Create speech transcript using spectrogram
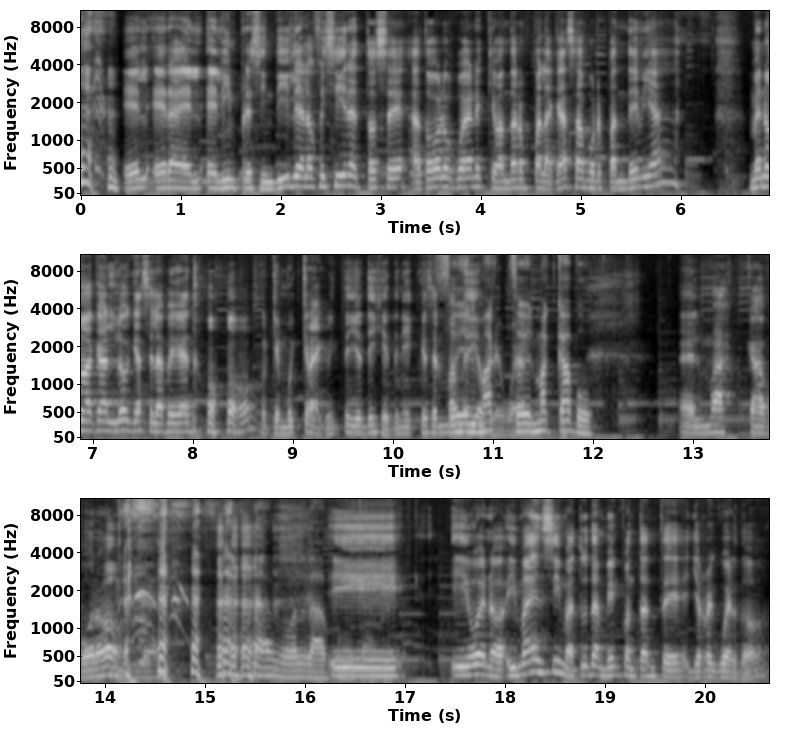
él era el, el imprescindible a la oficina, entonces a todos los weones que mandaron para la casa por pandemia, menos a Carlos que hace la pega de todo, porque es muy crack, ¿viste? Yo dije, tenías que ser más Soy el más, mediocre, soy el weón. más capo. El más caporón. weón. Y, y bueno, y más encima, tú también contaste, yo recuerdo,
